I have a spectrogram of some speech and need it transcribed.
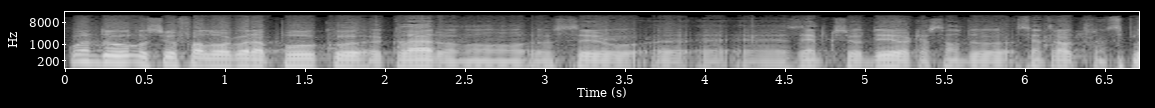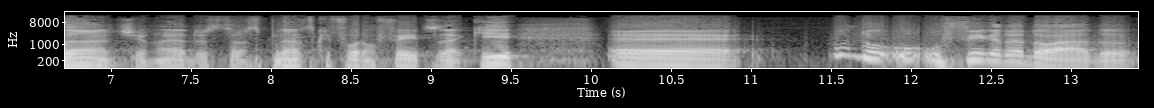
Quando o senhor falou agora há pouco, é claro, no seu é, é, exemplo que o senhor deu, a questão do central de transplante, não é, dos transplantes que foram feitos aqui, é, quando o, o, fígado é doado,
